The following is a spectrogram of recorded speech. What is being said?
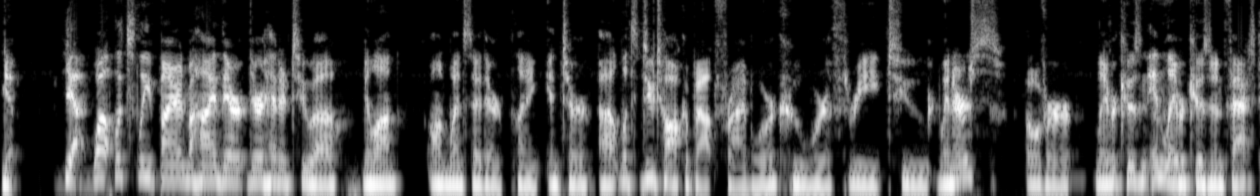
Yeah. Yeah. Well, let's leave Bayern behind. They're they're headed to uh, Milan On Wednesday, they're playing Inter. Uh, let's do talk about Freiburg, who were 3 2 winners over Leverkusen, in Leverkusen, in fact.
